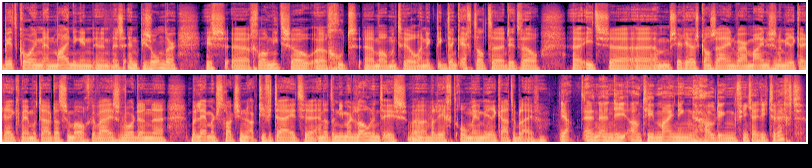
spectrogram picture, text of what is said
bitcoin en mining in, in, het bijzonder is gewoon niet zo goed momenteel. En ik, ik denk echt dat dit wel iets um, serieus kan zijn waar miners in Amerika rekening mee moeten houden. Dat ze mogelijkerwijs worden worden uh, belemmerd straks in hun activiteit. Uh, en dat het niet meer lonend is, uh, wellicht, om in Amerika te blijven. Ja, en, en die anti-mining houding, vind jij die terecht?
